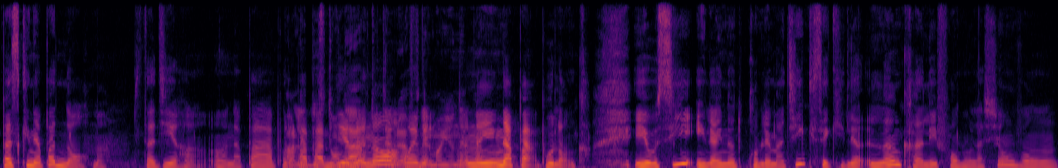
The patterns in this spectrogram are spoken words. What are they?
parce qu'il n'y a pas de normes. C'est-à-dire, on n'a pas, pour le oui, il n'y a pas pour l'encre. Et aussi, il y a une autre problématique, c'est que l'encre, les formulations vont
